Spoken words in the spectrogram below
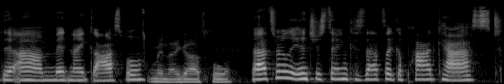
The um, Midnight Gospel. Midnight Gospel, That's really interesting because that's like a podcast.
